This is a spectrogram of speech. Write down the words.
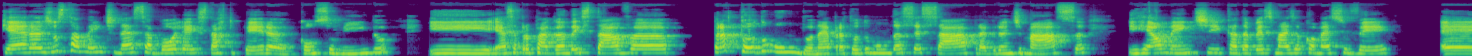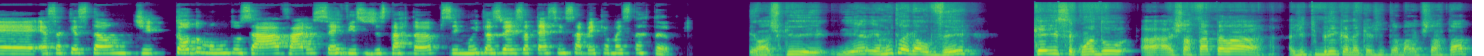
que era justamente nessa bolha startupeira consumindo, e essa propaganda estava para todo mundo, né? Para todo mundo acessar, para a grande massa. E realmente, cada vez mais eu começo a ver é, essa questão de todo mundo usar vários serviços de startups e muitas vezes até sem saber que é uma startup. Eu acho que é, é muito legal ver que é isso, é quando a, a, startup, ela, a gente brinca, né, que a gente trabalha com startup,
